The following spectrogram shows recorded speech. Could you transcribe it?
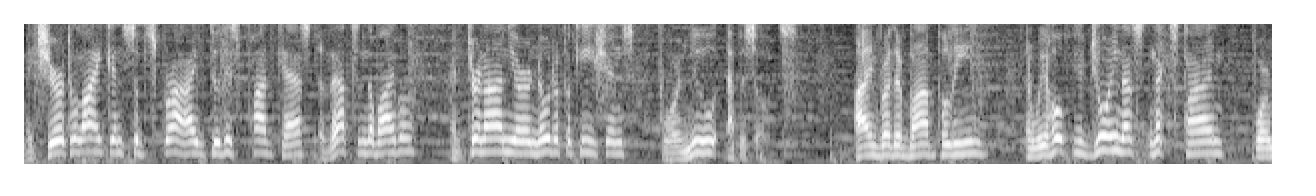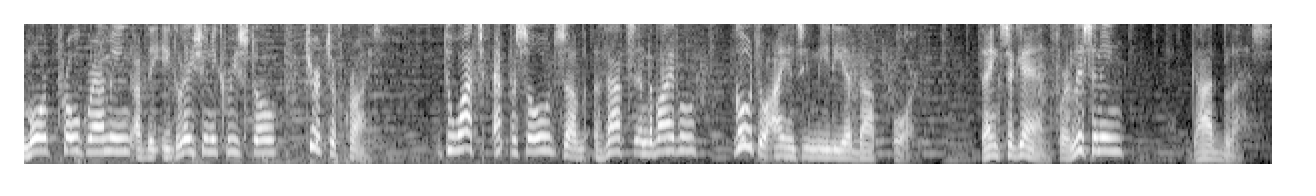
Make sure to like and subscribe to this podcast, That's in the Bible, and turn on your notifications for new episodes. I'm Brother Bob Pellien, and we hope you join us next time for more programming of the Iglesia Ni Cristo Church of Christ. To watch episodes of That's in the Bible, go to incmedia.org. Thanks again for listening, and God bless.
